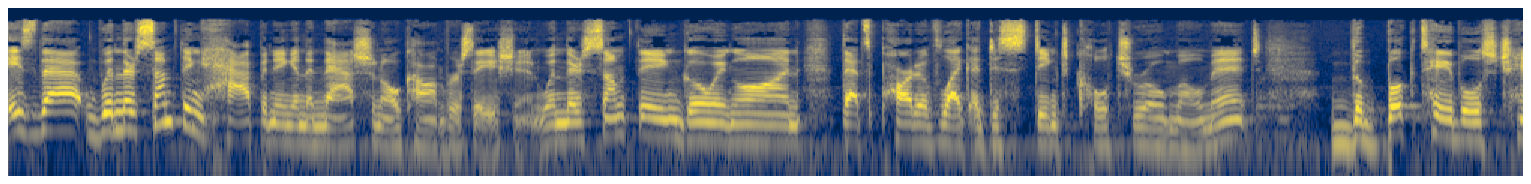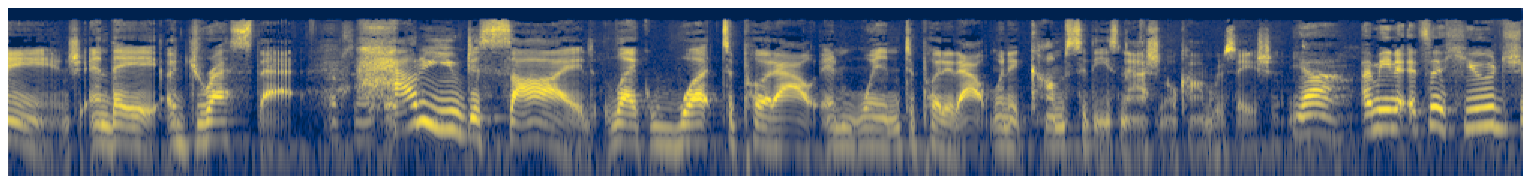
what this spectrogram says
is that when there's something happening in the national conversation, when there's something going on that's part of like a distinct cultural moment. Mm-hmm the book tables change and they address that. Absolutely. How do you decide like what to put out and when to put it out when it comes to these national conversations? Yeah, I mean it's a huge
